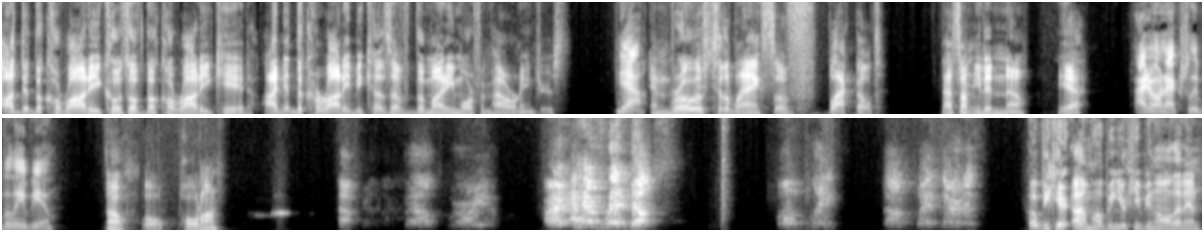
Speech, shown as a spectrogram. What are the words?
I did the karate because of the Karate Kid. I did the karate because of the Mighty Morphin Power Rangers, Yeah, and rose to the ranks of black belt. That's something you didn't know. Yeah. I don't actually believe you. Oh well, hold on. Oh, belt, where are you? All right, I have red belts. Hold, please. Oh, wait, there it is. Hope you care. I'm hoping you're keeping all that in.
